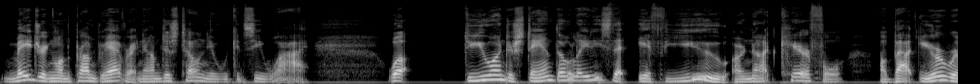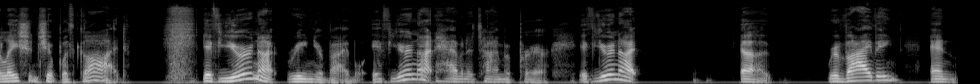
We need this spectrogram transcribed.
majoring on the problems we have right now. I'm just telling you we can see why. Well, do you understand, though, ladies, that if you are not careful about your relationship with God, if you're not reading your Bible, if you're not having a time of prayer, if you're not uh, reviving and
